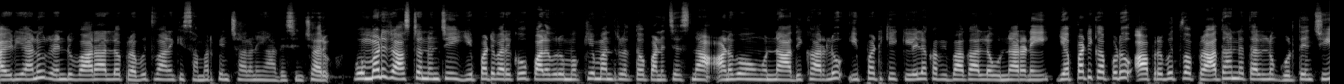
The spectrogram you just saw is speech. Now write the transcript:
ఐడియాను రెండు వారాల్లో ప్రభుత్వానికి సమర్పించాలని ఆదేశించారు. ఉమ్మడి రాష్ట్రం నుంచి ఇప్పటి వరకు పలువురు ముఖ్యమంత్రులతో పనిచేసిన అనుభవం ఉన్న అధికారులు ఇప్పటికీ కీలక విభాగాల్లో ఉన్నారని ఎప్పటికప్పుడు ఆ ప్రభుత్వ ప్రాధాన్యతలను గుర్తించి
